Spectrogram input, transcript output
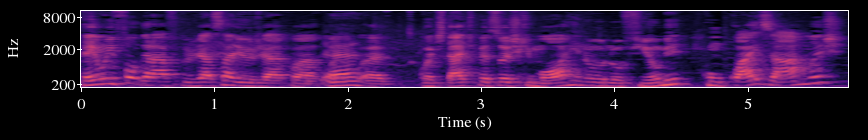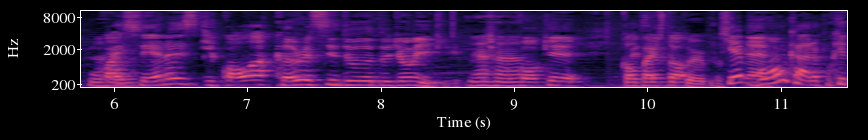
Tem um infográfico, já saiu já, com a, com É. a- quantidade de pessoas que morrem no, no filme, com quais armas, Uhum. quais cenas e qual a accuracy do, do John Wick. Tipo, Aham. qual que... Qual parte do corpo? Que é, É. bom, cara, porque,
